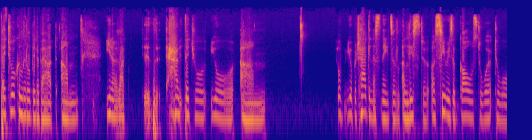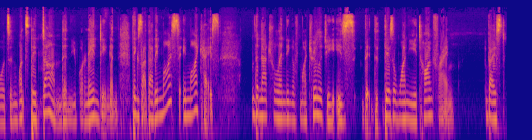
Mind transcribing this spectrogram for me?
they talk a little bit about, um, you know, like how that your your um, your protagonist needs a, a list of a series of goals to work towards, and once they're done, then you've got an ending and things like that. In my in my case, the natural ending of my trilogy is that there's a one year time frame based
